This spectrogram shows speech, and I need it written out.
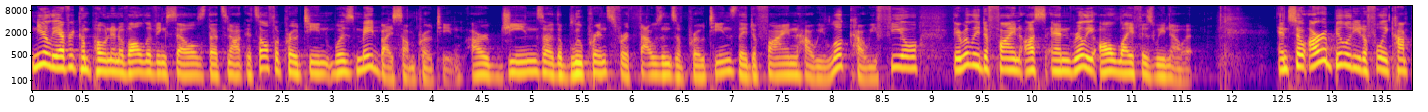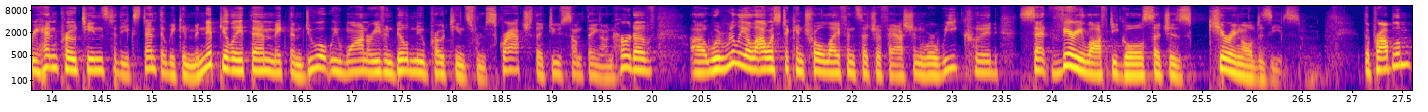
nearly every component of all living cells that's not itself a protein was made by some protein. Our genes are the blueprints for thousands of proteins. They define how we look, how we feel. They really define us and really all life as we know it. And so our ability to fully comprehend proteins to the extent that we can manipulate them, make them do what we want, or even build new proteins from scratch that do something unheard of, uh, would really allow us to control life in such a fashion where we could set very lofty goals such as curing all disease. The problem?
